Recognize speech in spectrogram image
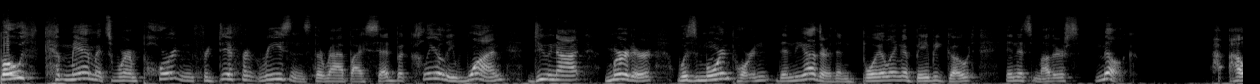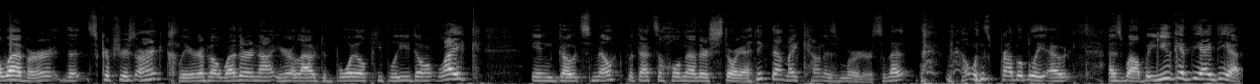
Both commandments were important for different reasons, the rabbi said, but clearly one, do not murder, was more important than the other, than boiling a baby goat in its mother's milk. However, the scriptures aren't clear about whether or not you're allowed to boil people you don't like in goat's milk, but that's a whole nother story. I think that might count as murder. So that, that one's probably out as well. But you get the idea.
